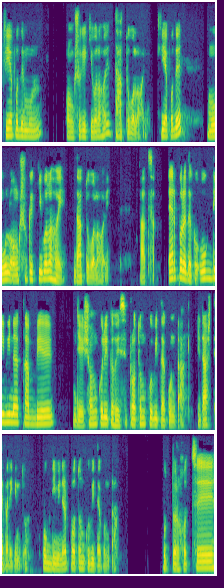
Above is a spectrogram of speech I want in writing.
ক্রিয়াপদের মূল অংশকে কি বলা হয়? ধাতু বলা হয়। ক্রিয়াপদের মূল অংশকে কি বলা হয়? ধাতু বলা হয়। আচ্ছা এরপরে দেখো, অগ্নিবীণা কাব্যের যে সংকলিত হয়েছে প্রথম কবিতা কোনটা? এটা আসতে পারে কিন্তু। অগ্নিবীণার প্রথম কবিতা কোনটা? উত্তর হচ্ছে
